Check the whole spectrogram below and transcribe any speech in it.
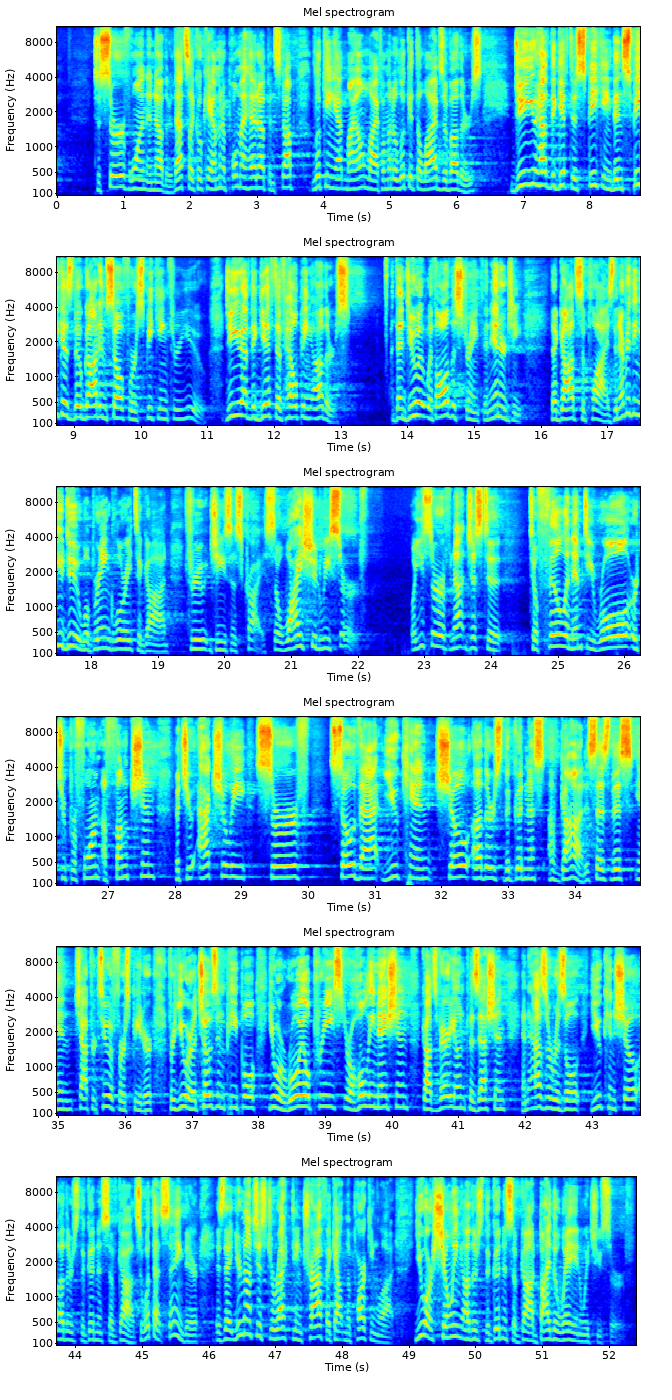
To serve one another. That's like, okay, I'm going to pull my head up and stop looking at my own life. I'm going to look at the lives of others. Do you have the gift of speaking? Then speak as though God Himself were speaking through you. Do you have the gift of helping others? Then do it with all the strength and energy that God supplies, then everything you do will bring glory to God through Jesus Christ. So, why should we serve? Well, you serve not just to, to fill an empty role or to perform a function, but you actually serve so that you can show others the goodness of God. It says this in chapter 2 of 1 Peter For you are a chosen people, you are royal priests, you're a holy nation, God's very own possession, and as a result, you can show others the goodness of God. So, what that's saying there is that you're not just directing traffic out in the parking lot, you are showing others the goodness of God by the way in which you serve.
